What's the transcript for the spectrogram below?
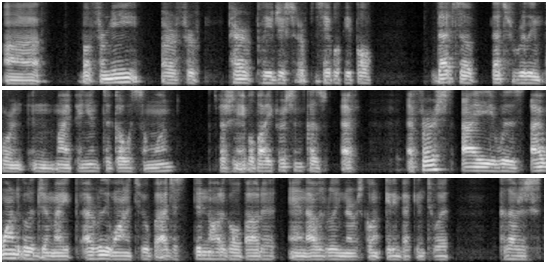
Uh, but for me, or for paraplegics or disabled people, that's a that's really important in my opinion to go with someone especially an able-bodied person because at, at first i was i wanted to go to the gym I, I really wanted to but i just didn't know how to go about it and i was really nervous going getting back into it because i was just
